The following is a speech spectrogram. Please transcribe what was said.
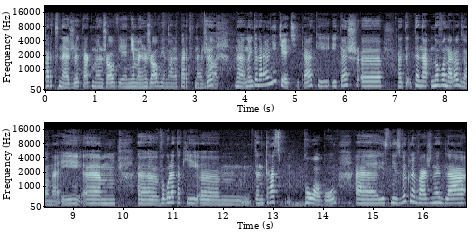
partnerzy, tak, mężowie, nie mężowie, no ale partnerzy. Tak. No, no i generalnie dzieci, tak, i, i też e, te, na, nowonarodzone i e, w ogóle taki ten czas połogu e, jest niezwykle ważny dla,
